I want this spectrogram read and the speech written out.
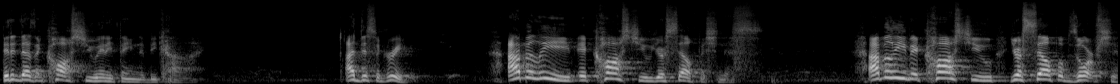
that it doesn't cost you anything to be kind. I disagree. I believe it costs you your selfishness. I believe it costs you your self absorption.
